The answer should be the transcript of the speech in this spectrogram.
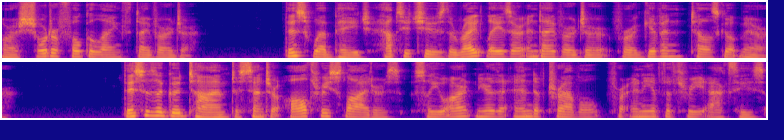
or a shorter focal length diverger. This web page helps you choose the right laser and diverger for a given telescope mirror. This is a good time to center all three sliders so you aren't near the end of travel for any of the three axes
